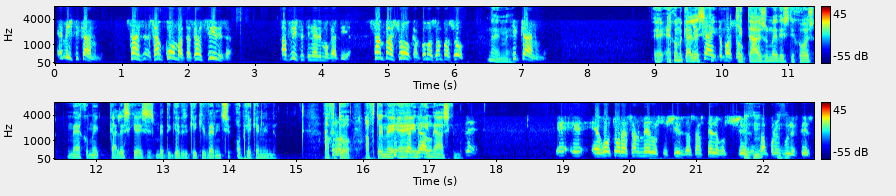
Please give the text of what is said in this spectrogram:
Εμείς τι κάνουμε; Σαν, σαν κόμματα, σαν ΣΥΡΙΖΑ. Αφήστε την Νέα Δημοκρατία. Σαν Πασόκ, ακόμα σαν Πασόκ. Ναι, ναι. Τι κάνουμε; Ε, έχουμε καλές, κοιτάζουμε δυστυχώς να έχουμε καλές σχέσεις με την κεντρική κυβέρνηση όποια και αν είναι. Αυτό, αυτό είναι, ε, είναι, είναι, άσχημο. Ε, ε, εγώ τώρα σαν μέλος του ΣΥΡΙΖΑ, σαν στέλεχος του ΣΥΡΙΖΑ, σαν πρώην βουλευτής,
